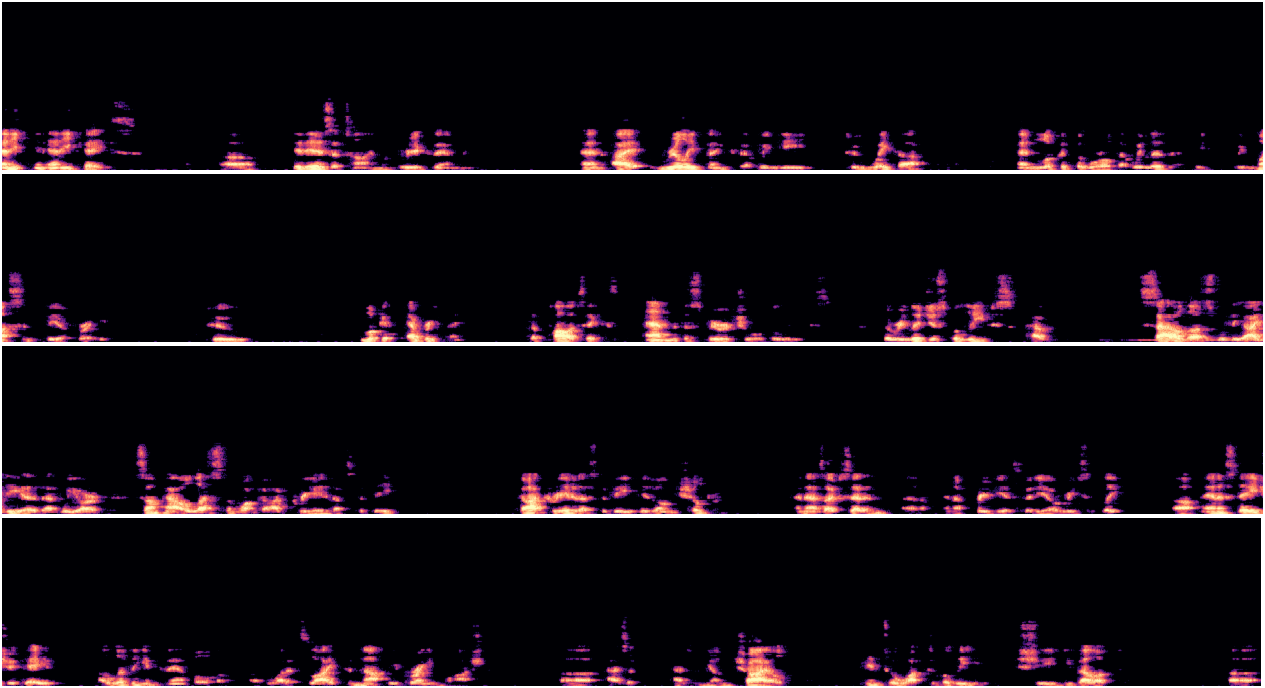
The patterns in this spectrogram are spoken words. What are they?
Any in any case, uh, it is a time of re-examining. And I really think that we need to wake up and look at the world that we live in. We, we mustn't be afraid to look at everything, the politics and the spiritual beliefs. The religious beliefs saddled us with the idea that we are somehow less than what God created us to be. God created us to be his own children. And as I've said in, uh, in a previous video recently, uh, Anastasia gave a living example of, of, what it's like to not be brainwashed uh, as a as a young child into what to believe. She developed uh,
